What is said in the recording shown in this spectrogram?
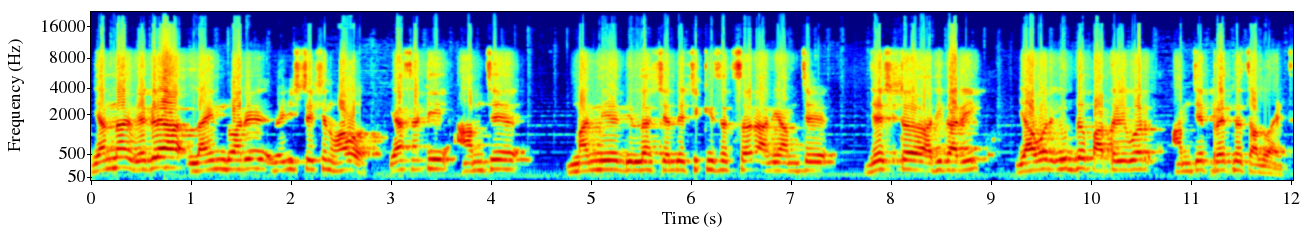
यांना वेगळ्या लाईनद्वारे रजिस्ट्रेशन व्हावं यासाठी आमचे माननीय जिल्हा शल्य चिकित्सक सर आणि आमचे ज्येष्ठ अधिकारी यावर युद्ध पातळीवर आमचे प्रयत्न चालू आहेत.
